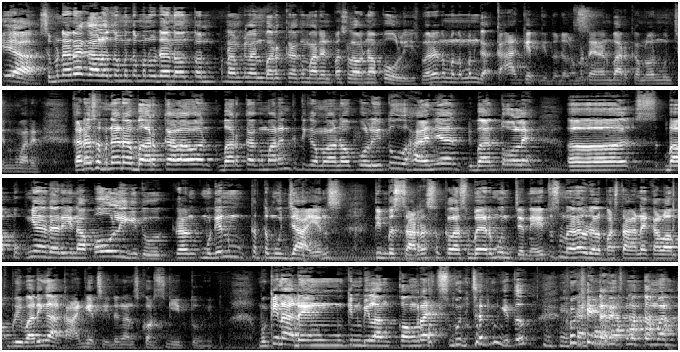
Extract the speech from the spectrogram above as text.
Iya, sebenarnya kalau teman-teman udah nonton penampilan Barca kemarin pas lawan Napoli, sebenarnya teman-teman nggak kaget gitu dengan pertandingan Barca melawan Munchen kemarin. Karena sebenarnya Barca lawan Barca kemarin ketika melawan Napoli itu hanya dibantu oleh eh, bapuknya dari Napoli gitu. Dan kemudian ketemu Giants, tim besar sekelas Bayern Munchen ya itu sebenarnya udah lepas tangannya. Kalau aku pribadi nggak kaget sih dengan skor segitu gitu. Mungkin ada yang mungkin bilang congrats Munchen gitu. Mungkin dari teman-teman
